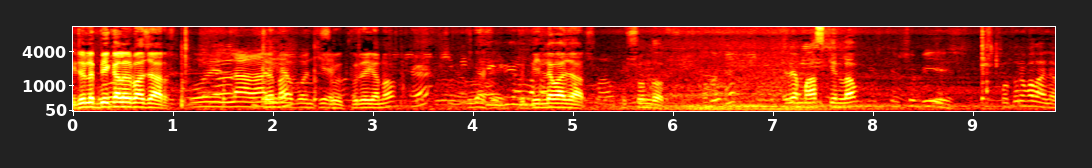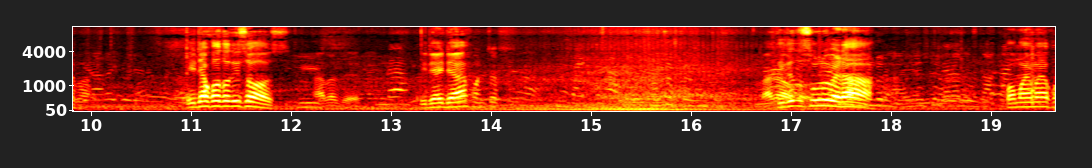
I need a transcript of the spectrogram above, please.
এটা হলো বিকালের বাজার। না? সুদপুরে কেন বিল্লা বাজার খুব সুন্দর। যে মাছ কিনলাম। এটা কত দিছস? এটা এটা এটা তো শুরু বেড়া কমাই মাই খ।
